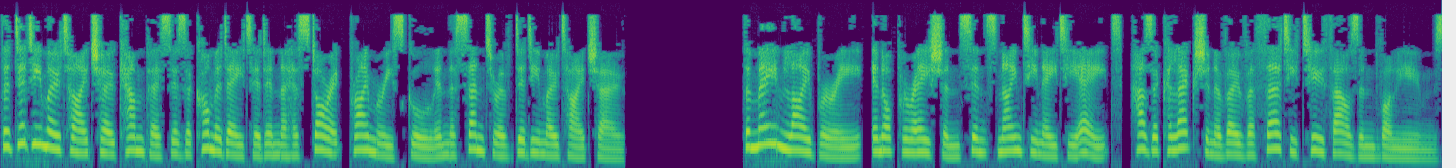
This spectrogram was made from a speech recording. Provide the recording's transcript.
The Didymoteicho campus is accommodated in the historic primary school in the center of Didymoteicho. The main library, in operation since 1988, has a collection of over 32,000 volumes.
